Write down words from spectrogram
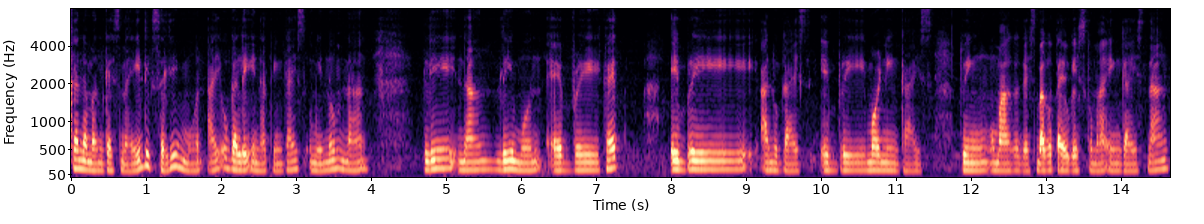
ka naman guys mahilig sa lemon, ay ugaliin natin guys uminom ng li ng lemon every kahit every ano guys, every morning guys, tuwing umaga guys, bago tayo guys kumain guys ng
